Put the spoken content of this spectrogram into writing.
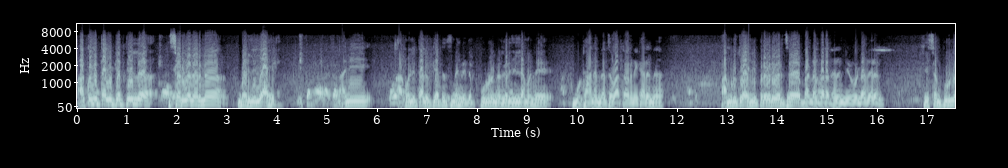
अकोले तालुक्यातील सर्व धरणं भरलेली आहेत. आणि अकोले तालुक्यातच नव्हे तर पूर्ण नगर जिल्ह्यामध्ये मोठं आनंदाचं वातावरण आहे. कारण अमृतवाहिनी प्रवरीवरचं भांडारदारा धरण निळगोंडा धरण हे संपूर्ण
